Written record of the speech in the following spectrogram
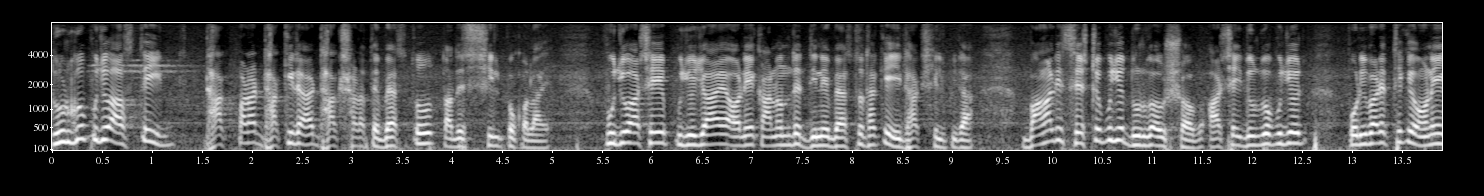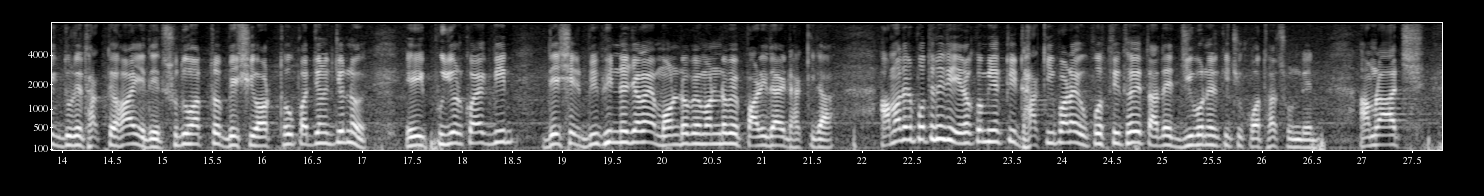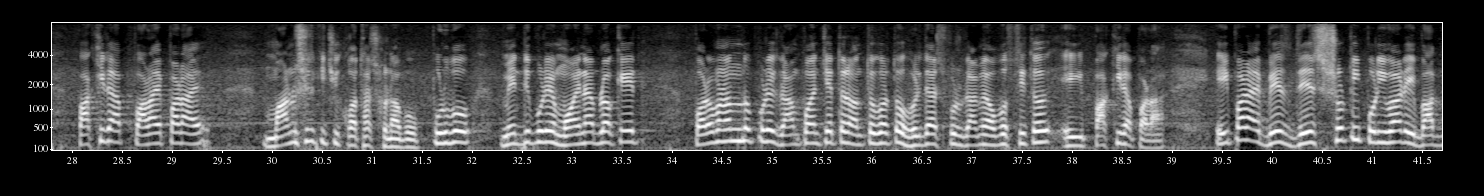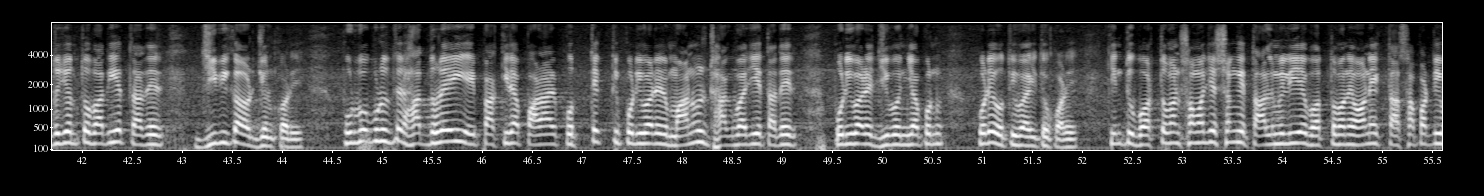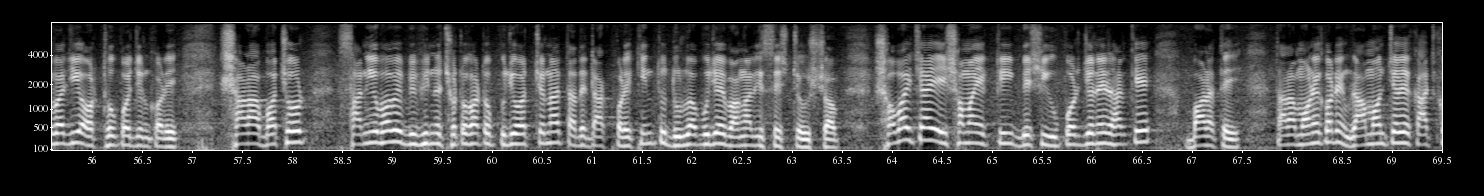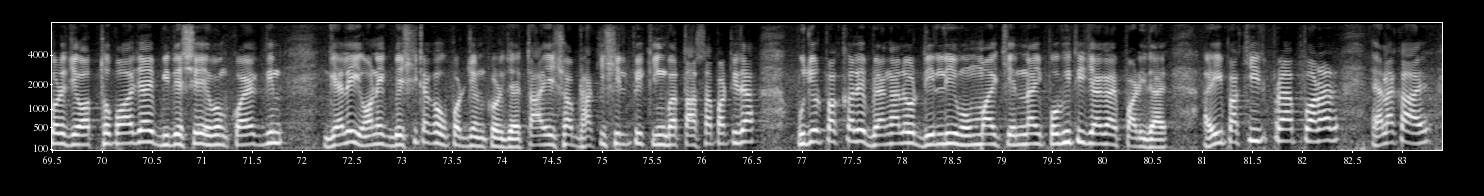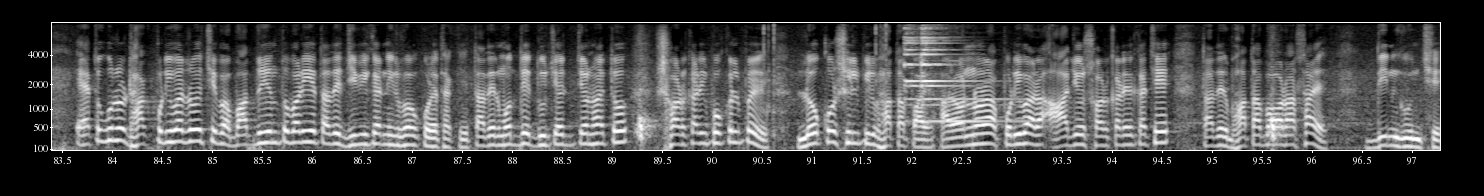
দুর্গাপুজো আসতেই ঢাকপাড়ার ঢাকিরা ঢাক সারাতে ব্যস্ত তাদের শিল্পকলায়। পুজো আসে, পুজো যায়, অনেক আনন্দের দিনে ব্যস্ত থাকে এই ঢাক শিল্পীরা। বাঙালির শ্রেষ্ঠ পুজো দুর্গা উৎসব, আর সেই দুর্গাপুজোর পরিবারের থেকে অনেক দূরে থাকতে হয় এদের। শুধুমাত্র বেশি অর্থ উপার্জনের জন্য এই পুজোর কয়েকদিন দেশের বিভিন্ন জায়গায় মণ্ডপে মণ্ডপে পাড়ি দেয় ঢাকিরা। আমাদের প্রতিনিধি এরকমই একটি ঢাকি পাড়ায় উপস্থিত হয়ে তাদের জীবনের কিছু কথা শুনলেন। আমরা আজ পাখিরা পাড়ায় পাড়ায় মানুষের কিছু কথা শোনাব। পূর্ব মেদিনীপুরের ময়না ব্লকের পরমানন্দপুরে গ্রাম পঞ্চায়েতের অন্তর্গত হরিদাসপুর গ্রামে অবস্থিত এই পাখিরা পাড়া এই পাড়ায় বেশ দেড়শোটি পরিবার এই বাদ্যযন্ত্র বাদিয়ে তাদের জীবিকা অর্জন করে। পূর্বপুরুষদের হাত ধরেই এই পাখিরা পাড়ার প্রত্যেকটি পরিবারের মানুষ ঢাক বাজিয়ে তাদের পরিবারের জীবনযাপন করে অতিবাহিত করে। কিন্তু বর্তমান সমাজের সঙ্গে তাল মিলিয়ে বর্তমানে অনেক তাসাপাটি বাজিয়ে অর্থ উপার্জন করে। সারা বছর স্থানীয়ভাবে বিভিন্ন ছোটোখাটো পুজো অর্চনায় তাদের ডাক পড়ে, কিন্তু দুর্গাপূজায় বাঙালির শ্রেষ্ঠ উৎসব। সবাই চায় এই সময় একটি বেশি উপার্জনের হারকে বাড়াতে। তারা মনে করেন, গ্রাম অঞ্চলে কাজ করে যে অর্থ পাওয়া যায় বিদেশে এবং কয়েকদিন গেলেই অনেক বেশি টাকা উপার্জন করে যায়। তাই এইসব ঢাকি শিল্পী কিংবা তাসাপাটিরা পুজোর পাককালে ব্যাঙ্গালোর, দিল্লি, মুম্বাই, চেন্নাই প্রভৃতি জায়গায় পাড়ি দেয়। আর এই পাখির পাড়ার এলাকায় এতগুলো ঢাক পরিবার রয়েছে বা বাদ্যযন্ত্র বাড়িয়ে তাদের জীবিকা নির্বাহ করে থাকে। তাদের মধ্যে দু চারজন হয়তো সরকারি প্রকল্পে লোকশিল্পীর ভাতা পায় আর অন্যরা পরিবার আজও সরকারের কাছে তাদের ভাতা পাওয়ার আশায় দিন গুনছে।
